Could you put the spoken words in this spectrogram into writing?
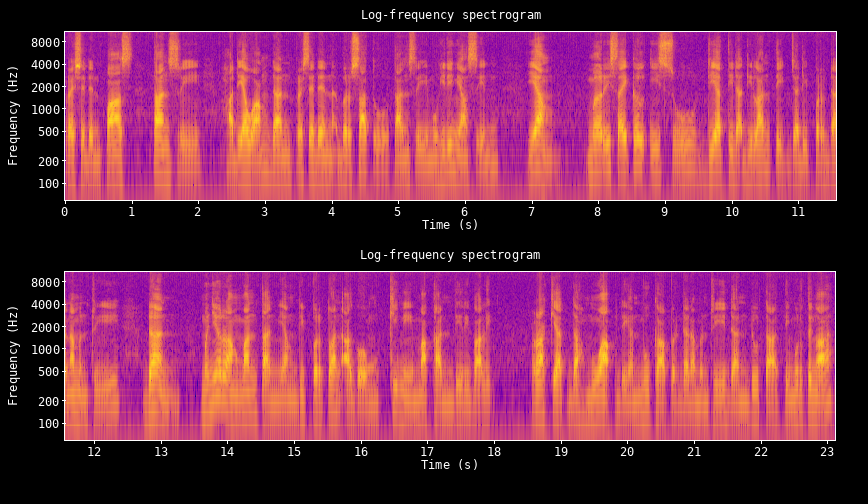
Presiden PAS Tan Sri Hadiawang dan Presiden Bersatu Tan Sri Muhyiddin Yassin yang merecycle isu dia tidak dilantik jadi Perdana Menteri dan menyerang mantan yang di Pertuan Agong kini makan diri balik. Rakyat dah muak dengan muka Perdana Menteri dan Duta Timur Tengah,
